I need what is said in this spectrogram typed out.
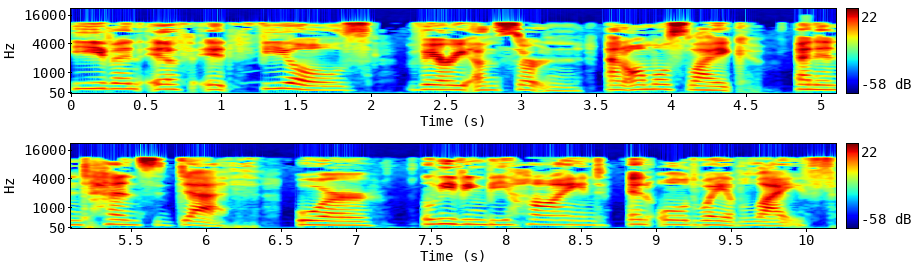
even if it feels very uncertain and almost like an intense death or leaving behind an old way of life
